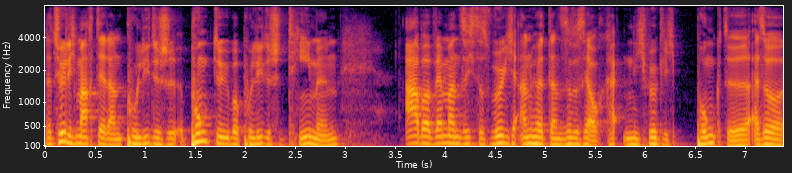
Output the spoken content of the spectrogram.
natürlich macht er dann politische Punkte über politische Themen, aber wenn man sich das wirklich anhört, dann sind es ja auch nicht wirklich Punkte. Also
